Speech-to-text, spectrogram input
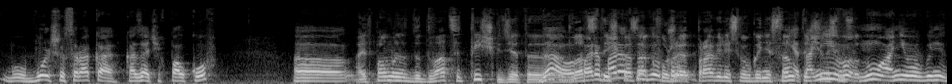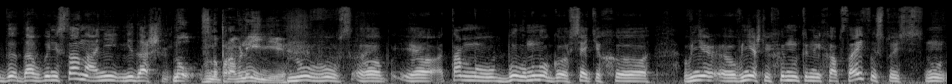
больше 40 казачьих полков. А это, по-моему, 20 тысяч где-то, да, 20 тысяч казаков уже отправились в Афганистан Нет, они, ну, они в Афгани... до Афганистана они не дошли. Ну, в направлении. Ну, э, там было много всяких внешних и внутренних обстоятельств, то есть, ну,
